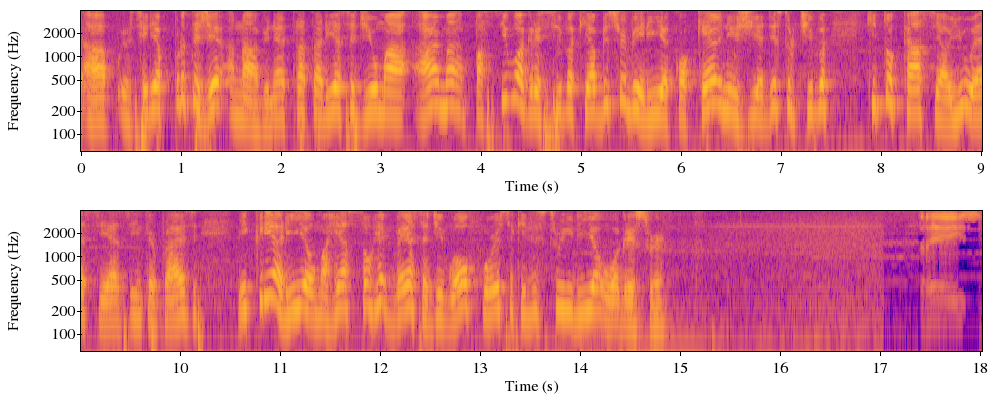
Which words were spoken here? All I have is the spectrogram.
a, seria proteger a nave, né? Trataria-se de uma arma passivo-agressiva que absorveria qualquer energia destrutiva que tocasse a USS Enterprise e criaria uma reação reversa de igual força que destruiria o agressor. Dois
